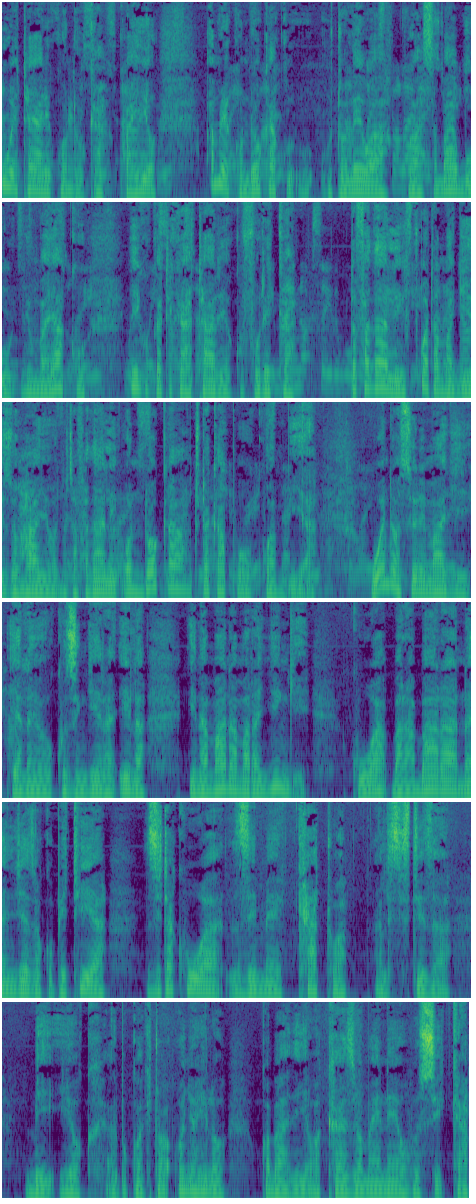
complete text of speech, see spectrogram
uwe tayari kuondoka. Kwa hiyo amri ya kuondoka hutolewa kwa sababu nyumba yako iko katika hatari ya kufurika. Tafadhali fuata maagizo hayo na tafadhali ondoka tutakapokuambia. Huenda on usione maji yanayokuzingira, ila ina maana mara nyingi kuwa barabara na njia za kupitia zitakuwa zimekatwa, alisisitiza Bi York alipokuwa akitoa onyo hilo kwa baadhi ya wakazi wa maeneo husika.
